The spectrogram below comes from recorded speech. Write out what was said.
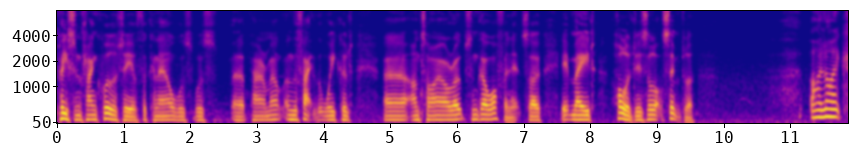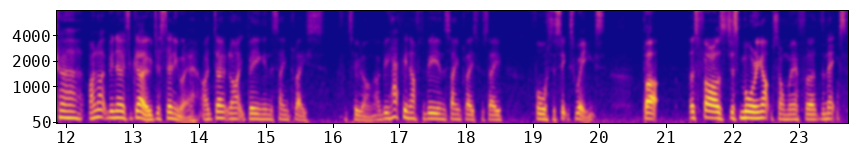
peace and tranquility of the canal was, was uh, paramount and the fact that we could uh, untie our ropes and go off in it. So it made holidays a lot simpler. I like uh, I like being able to go just anywhere. I don't like being in the same place for too long. I'd be happy enough to be in the same place for say four to six weeks, but as far as just mooring up somewhere for the next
